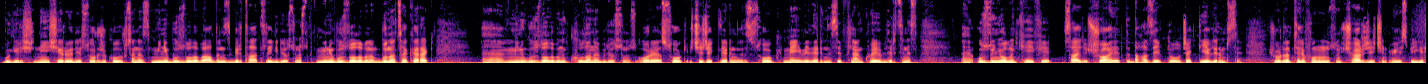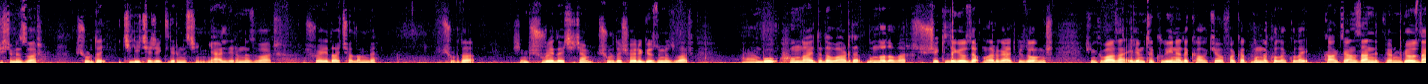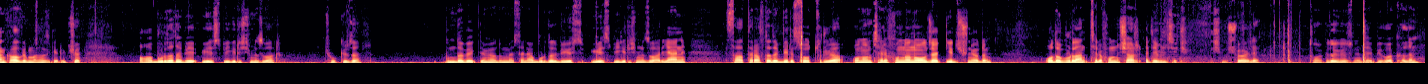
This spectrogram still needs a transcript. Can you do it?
Bu giriş ne işe yarıyor diye soracak olursanız mini buzdolabı aldığınız bir tatile gidiyorsunuz. Mini buzdolabını buna takarak e, mini buzdolabını kullanabiliyorsunuz. Oraya soğuk içeceklerinizi, soğuk meyvelerinizi falan koyabilirsiniz. E, uzun yolun keyfi sadece şu alette daha zevkli olacak diyebilirim size. Şurada telefonumuzun şarjı için USB girişimiz var. Şurada ikili içeceklerimiz için yerlerimiz var. Şurayı da açalım bir. Şurada şimdi şurayı da açacağım. Şurada şöyle gözümüz var. E, bu Hyundai'de de vardı. Bunda da var. Şu şekilde göz yapmaları gayet güzel olmuş. Çünkü bazen elim takılıyor yine de kalkıyor. Fakat bunda kolay kolay kalkacağını zannetmiyorum. Gözden kaldırmanız gerekiyor. Aa burada da bir USB girişimiz var. Çok güzel. Bunu da beklemiyordum mesela. Burada da bir USB girişimiz var. Yani sağ tarafta da birisi oturuyor. Onun telefonuna ne olacak diye düşünüyordum. O da buradan telefonunu şarj edebilecek. Şimdi şöyle torpido gözüne de bir bakalım.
